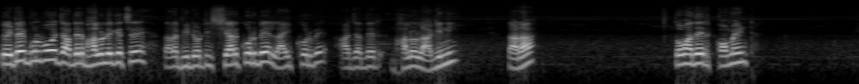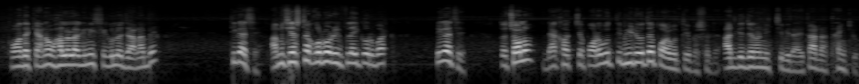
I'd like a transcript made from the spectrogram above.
তো এটাই বলব, যাদের ভালো লেগেছে, তারা ভিডিওটি শেয়ার করবে লাইক করবে। আর যাদের ভালো লাগেনি, তারা তোমাদের কমেন্ট তোমাদের কেন ভালো লাগেনি সেগুলো জানাবে। ঠিক আছে? আমি চেষ্টা করব রিপ্লাই করবার। ঠিক আছে? তো চলো, দেখা হচ্ছে পরবর্তী ভিডিওতে পরবর্তী এপিসোডে আজকের জন্য নিচ্ছি বিদায়। টাটা থ্যাংক ইউ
